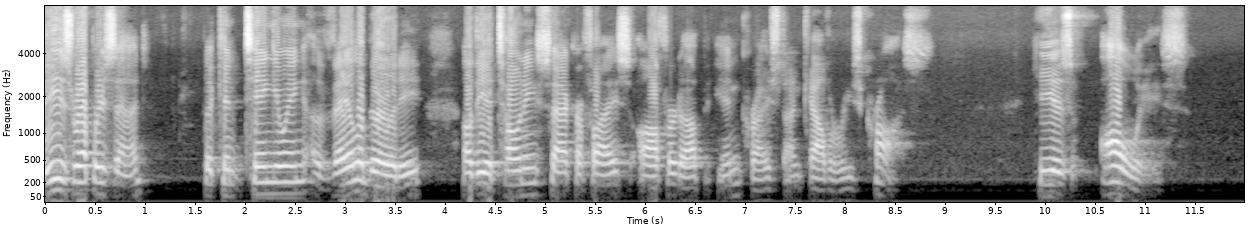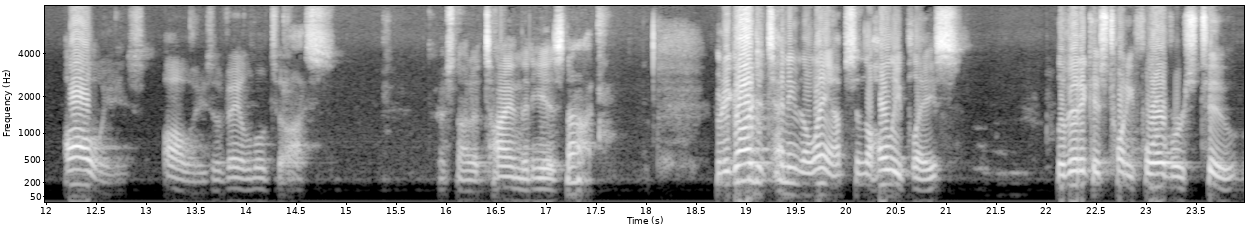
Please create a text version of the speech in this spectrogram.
These represent the continuing availability of the atoning sacrifice offered up in Christ on Calvary's cross. He is always always, always available to us. There's not a time that He is not. In regard to tending the lamps in the holy place, Leviticus 24, verse 2,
